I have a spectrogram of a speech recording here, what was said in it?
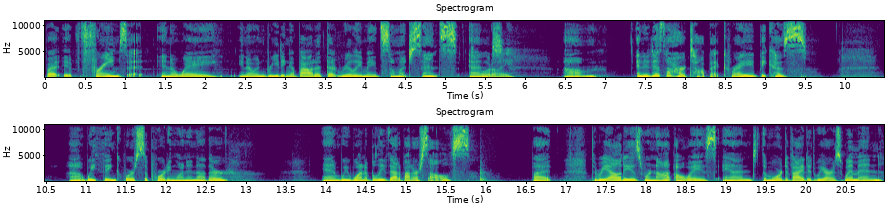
but it frames it in a way, you know, in reading about it that really made so much sense. And totally um, and it is a hard topic, right? Because uh, we think we're supporting one another and we want to believe that about ourselves. But the reality is, we're not always. And the more divided we are as women,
